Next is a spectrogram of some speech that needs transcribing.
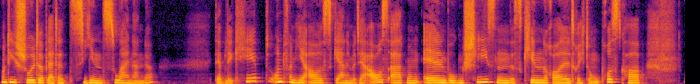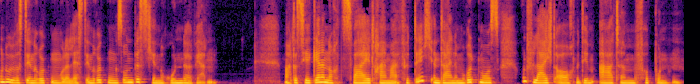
und die Schulterblätter ziehen zueinander. Der Blick hebt und von hier aus gerne mit der Ausatmung Ellenbogen schließen, das Kinn rollt Richtung Brustkorb und du wirst den Rücken oder lässt den Rücken so ein bisschen runder werden. Mach das hier gerne noch zwei, dreimal für dich in deinem Rhythmus und vielleicht auch mit dem Atem verbunden.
